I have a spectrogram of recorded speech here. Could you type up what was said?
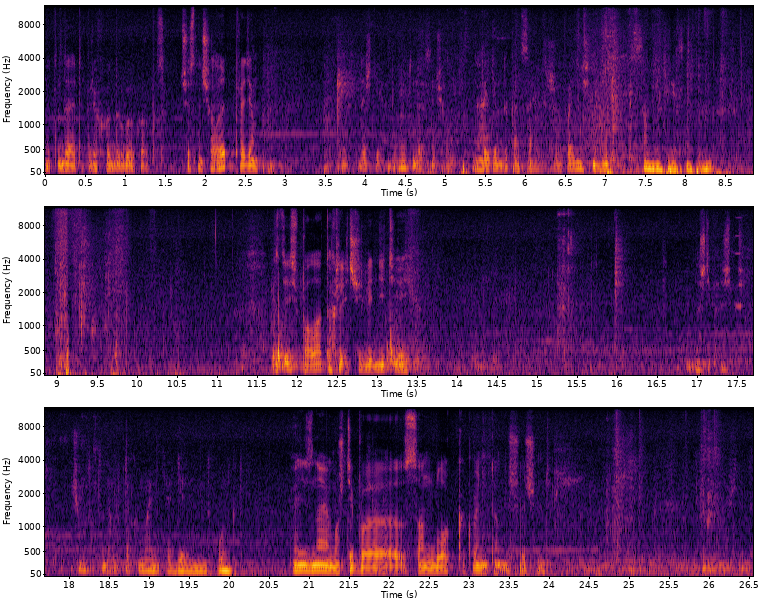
Это да, это переход в другой корпус. Что, сначала это пройдем? Ой, Подожди, а давай туда сначала Да. дойдем до конца. Это же больничный, самое интересное. Здесь в палатах лечили детей. Подожди, подожди, подожди. Почему там туда вот такой маленький отдельный медпункт? Я не знаю, может типа санблок какой-нибудь там еще что-нибудь. Не знаю, что это.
